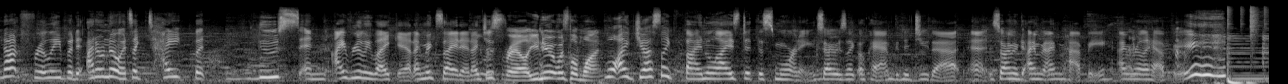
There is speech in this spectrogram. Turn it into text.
not frilly, but it, I don't know. It's like tight, but loose, and I really like it. I'm excited. I just real. You knew it was the one. Well, I just like finalized it this morning, so I was like, okay, I'm gonna do that. And so I'm, I'm, I'm happy. I'm really happy.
